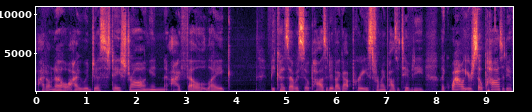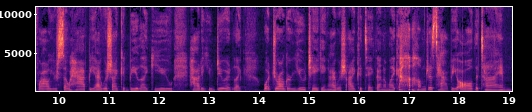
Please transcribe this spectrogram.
I don't know, I would just stay strong, and I felt like because I was so positive, I got praised for my positivity. Like, wow, you're so positive. Wow, you're so happy. I wish I could be like you. How do you do it? Like, what drug are you taking? I wish I could take that. And I'm like, I'm just happy all the time.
